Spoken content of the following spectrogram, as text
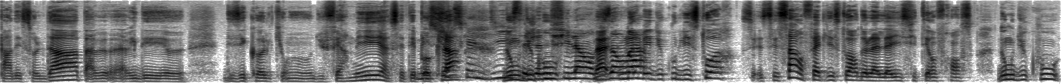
par des soldats, avec des, des, écoles qui ont dû fermer à cette époque-là. Donc du coup, en bah, non, mais du coup l'histoire, c'est ça en fait l'histoire de la laïcité en France. Donc du coup,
